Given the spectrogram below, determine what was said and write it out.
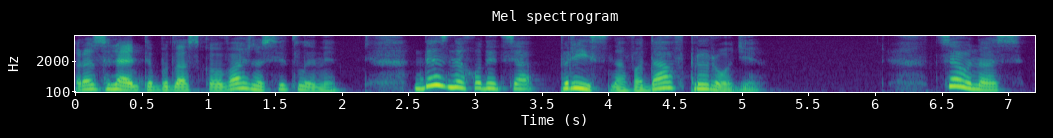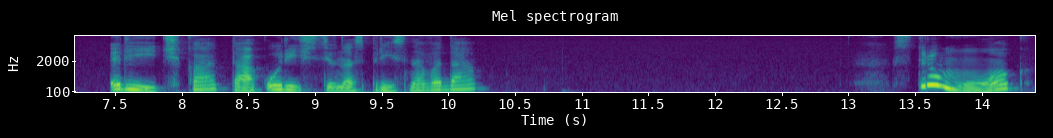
Розгляньте, будь ласка, уважно світлини. Де знаходиться прісна вода в природі? Це у нас річка, так, у річці в нас прісна вода. Струмок.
